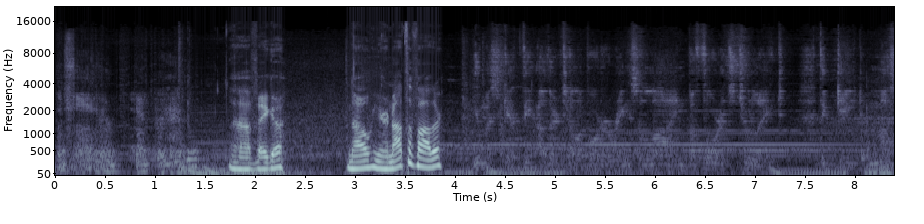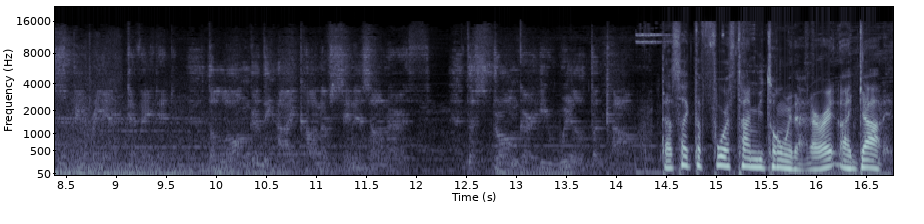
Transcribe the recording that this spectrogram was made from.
the father, Dr. Hayden? Uh, Vega. No, you're not the father. You must get the other teleporter rings aligned before it's too late. The gate must be reactivated. The longer the icon of sin is on Earth, the stronger he will become. That's like the fourth time you told me that, alright? I got it.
